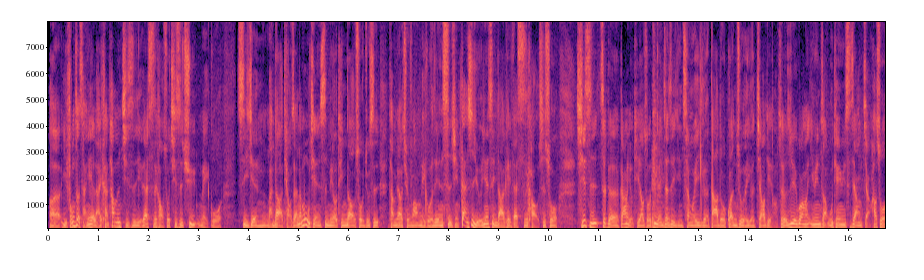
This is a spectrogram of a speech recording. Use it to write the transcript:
呃，以封测产业来看，他们其实也在思考说，其实去美国是一件蛮大的挑战。那目前是没有听到说，就是他们要前往美国这件事情。但是有一件事情大家可以在思考是说，其实这个刚刚有提到说，地缘政治已经成为一个大家都关注的一个焦点哦。这个日月光的营运长吴天玉是这样讲，他说，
